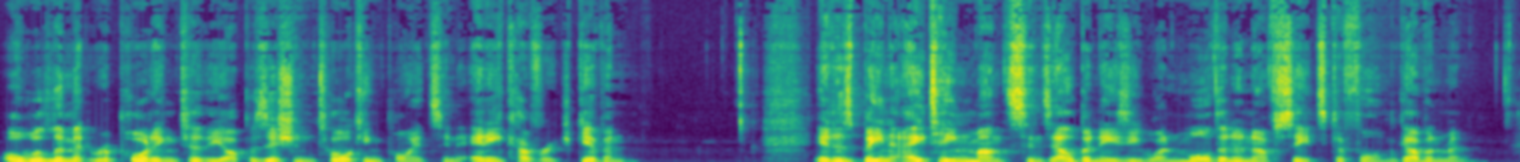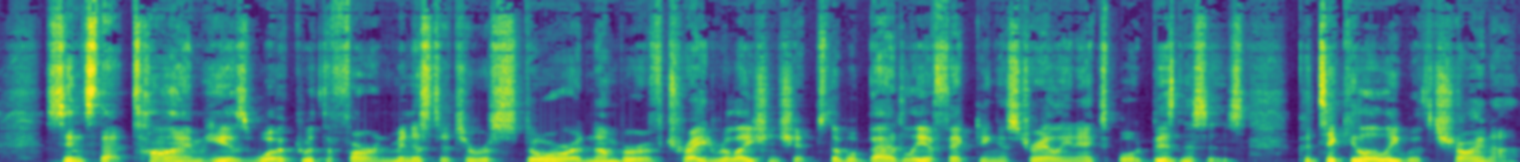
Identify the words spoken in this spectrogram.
or will limit reporting to the opposition talking points in any coverage given. It has been 18 months since Albanese won more than enough seats to form government. Since that time, he has worked with the foreign minister to restore a number of trade relationships that were badly affecting Australian export businesses, particularly with China.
